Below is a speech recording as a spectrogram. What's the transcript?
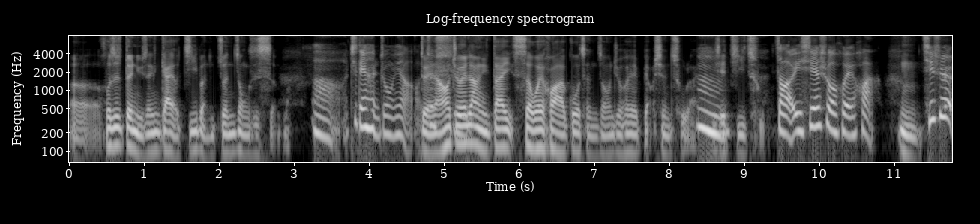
呃，或是对女生应该有基本的尊重是什么啊？这点很重要。对，然后就会让你在社会化的过程中就会表现出来一些基础，早一些社会化。嗯，其实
